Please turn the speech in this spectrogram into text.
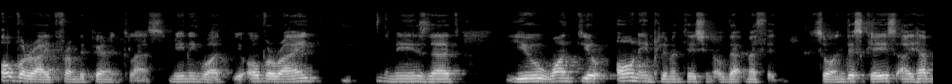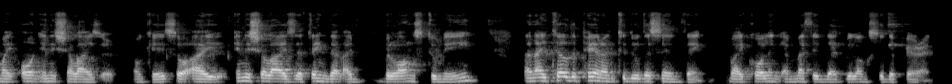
override from the parent class, meaning what? You override means that you want your own implementation of that method. So in this case, I have my own initializer. Okay, so I initialize the thing that I, belongs to me, and I tell the parent to do the same thing by calling a method that belongs to the parent.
